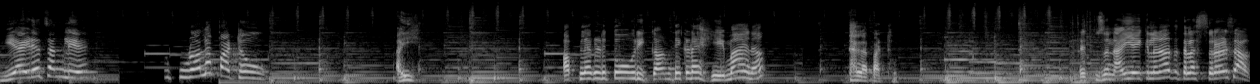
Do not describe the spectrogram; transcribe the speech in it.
ही आयडिया चांगली आहे. पण कुणाला पाठवू? आई आपल्याकडे तो रिकाम तिकडे हेमा आहे ना त्याला पाठव. अरे तुझं नाही ऐकलं ना तर त्याला सरळ सांग.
